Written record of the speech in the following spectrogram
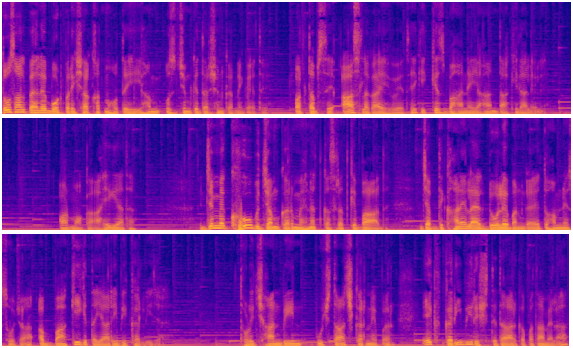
दो साल पहले बोर्ड परीक्षा खत्म होते ही हम उस जिम के दर्शन करने गए थे और तब से आस लगाए हुए थे कि किस बहाने यहाँ दाखिला ले लें। और मौका आ ही गया था। जिम में खूब जमकर मेहनत कसरत के बाद जब दिखाने लायक डोले बन गए तो हमने सोचा, अब बाकी की तैयारी भी कर ली जाए। थोड़ी छानबीन, पूछताछ करने पर एक करीबी रिश्तेदार का पता मिला,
